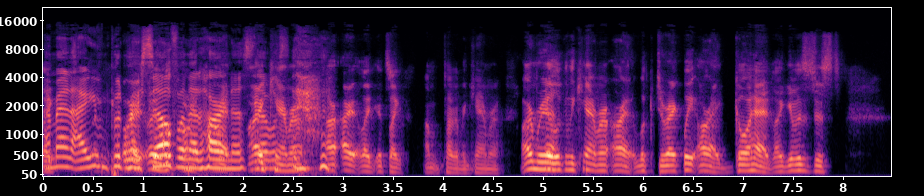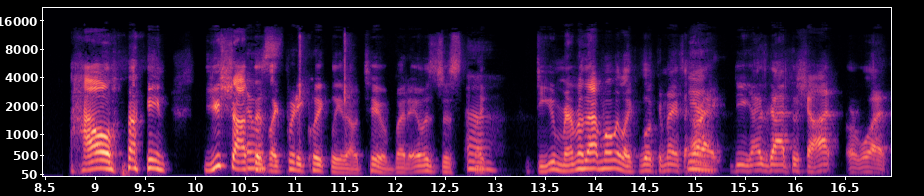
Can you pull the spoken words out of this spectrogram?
I mean, I even put right, all right, myself look- on that right, all right, harness. All right, was- camera. all right, right, like it's like I'm talking to the camera. All right, Maria, Yeah. look in the camera. All right, look directly. All right, go ahead. Like it was just how I mean, you shot It this was- like pretty quickly though too, but it was just like, Uh, do you remember that moment? Like looking nice. Yeah. All right, do you guys got the shot or what?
